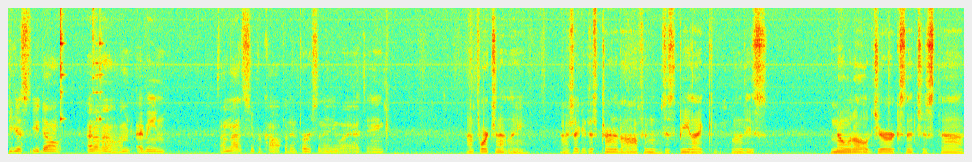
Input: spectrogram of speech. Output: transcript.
you just you don't I don't know. I'm, I mean I'm not a super confident person anyway I think. Unfortunately. I wish I could just turn it off and just be like one of these know-it-all jerks that just uh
